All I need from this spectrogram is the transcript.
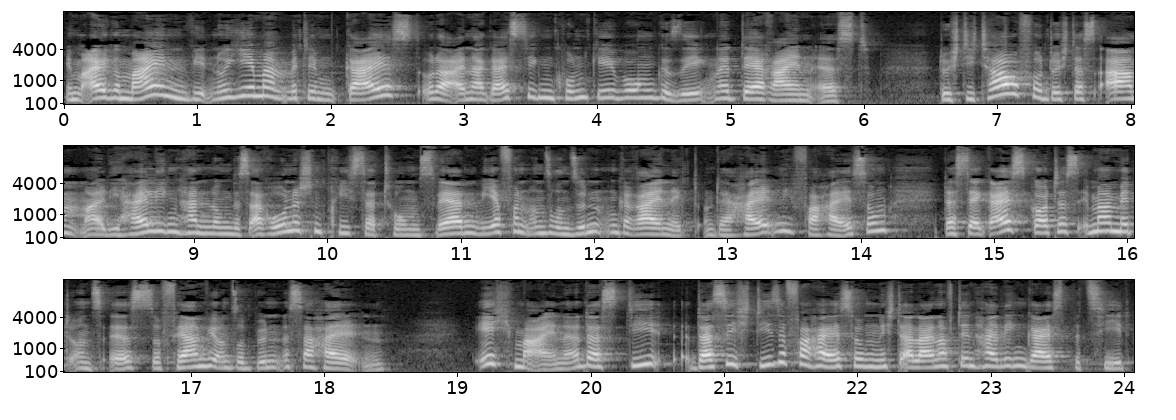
Im Allgemeinen wird nur jemand mit dem Geist oder einer geistigen Kundgebung gesegnet, der rein ist. Durch die Taufe und durch das Abendmahl, die heiligen Handlungen des aaronischen Priestertums, werden wir von unseren Sünden gereinigt und erhalten die Verheißung, dass der Geist Gottes immer mit uns ist, sofern wir unsere Bündnisse halten. Ich meine, dass, die, dass sich diese Verheißung nicht allein auf den Heiligen Geist bezieht,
